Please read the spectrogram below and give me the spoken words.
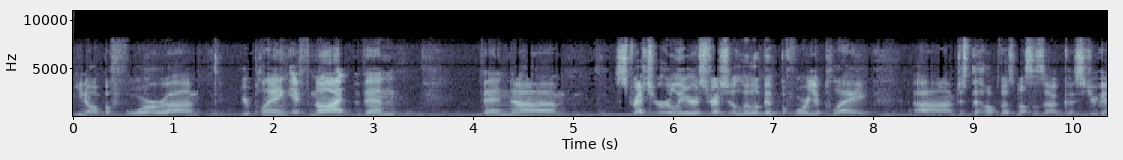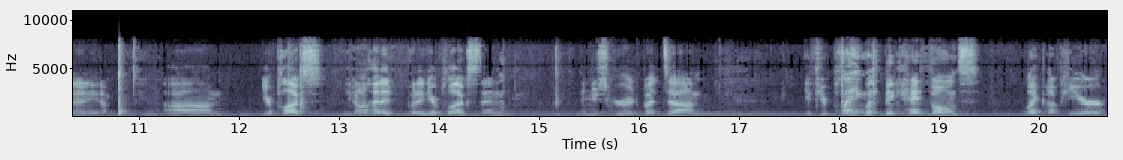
you know, before um, you're playing. If not, then then um, stretch earlier, stretch a little bit before you play, um, just to help those muscles out because you're gonna need them. Um, earplugs you don't know how to put in your plugs, then then you're screwed. But um, if you're playing with big headphones, like up here,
